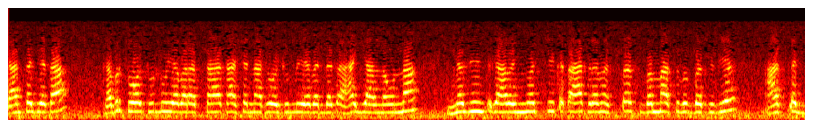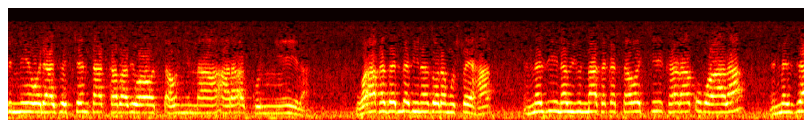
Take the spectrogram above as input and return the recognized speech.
ያንተ ጌታ ከብርቶች ሁሉ የበረታ ከአሸናፊዎች ሁሉ የበለጠ ሀያል ነውና እነዚህን ጥጋበኞች ቅጣት ለመስጠት በማስብበት ጊዜ አስቀድሜ ወዳጆችን ከአካባቢው አወጣሁኝና አራቅኩኝ ይላል። ወአኸዘ ለዚነ ዞለሙ ሰይሐ እነዚህ ነቢዩና ተከታዮች ከራቁ በኋላ እነዚያ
